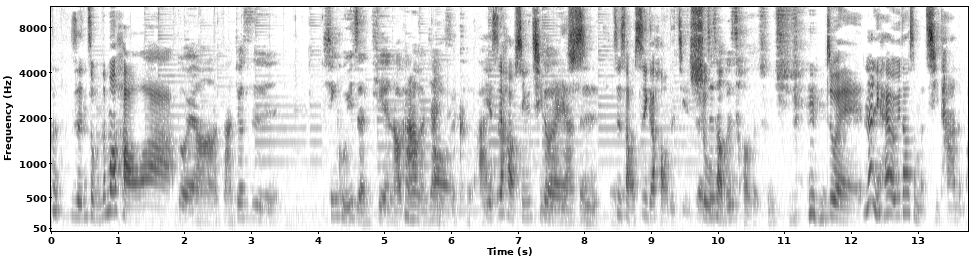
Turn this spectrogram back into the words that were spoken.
人怎么那么好啊？对啊，反正就是辛苦一整天，然后看他们这样也是可爱、哦，也是好心情，对呀、啊，是至少是一个好的结束，至少不是吵着出去。对，那你还有遇到什么其他的吗？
